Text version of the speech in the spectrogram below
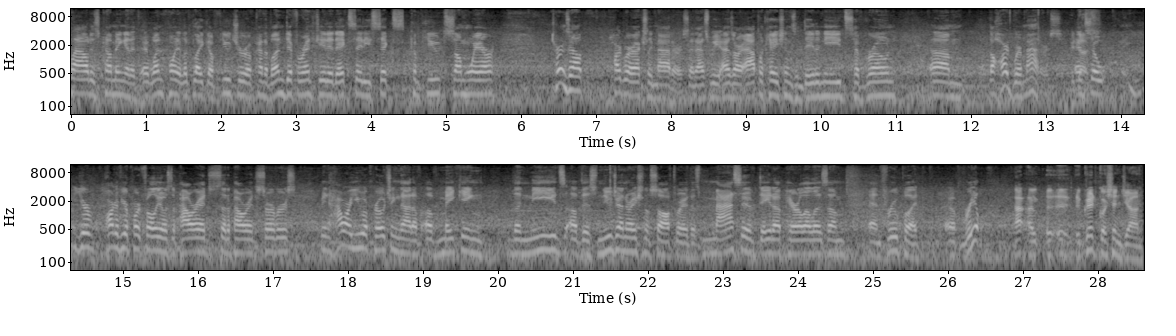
cloud is coming, and at, at one point it looked like a future of kind of undifferentiated x86 compute somewhere. Turns out hardware actually matters, and as we, as our applications and data needs have grown, um, the hardware matters. It and does. so, your part of your portfolio is the PowerEdge set of PowerEdge servers. I mean, how are you approaching that of, of making the needs of this new generation of software, this massive data parallelism and throughput, uh, real? Uh, uh, uh, great question, John.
